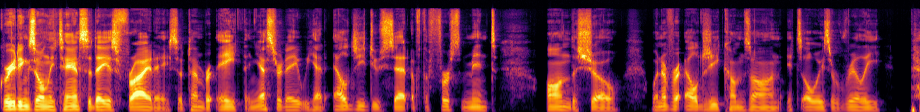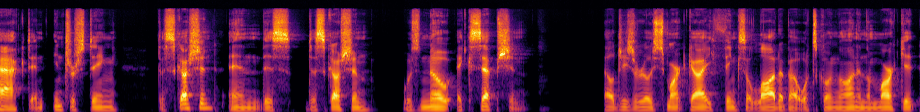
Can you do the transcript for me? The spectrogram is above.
Greetings, only Tans. Today is Friday, September 8th. And yesterday we had LG Doucet of the First Mint on the show. Whenever LG comes on, it's always a really packed and interesting discussion. And this discussion was no exception. LG's a really smart guy. He thinks a lot about what's going on in the market,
